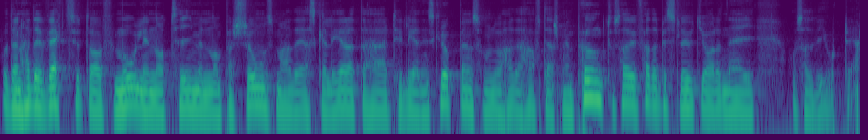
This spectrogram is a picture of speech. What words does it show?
Och den hade väckts av förmodligen något team eller någon person som hade eskalerat det här till ledningsgruppen som då hade haft det här som en punkt. Och så hade vi fattat beslut, ja eller nej. Och så hade vi gjort det.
